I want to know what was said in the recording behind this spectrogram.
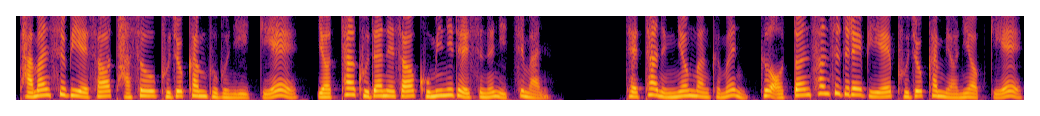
다만 수비에서 다소 부족한 부분이 있기에 여타 구단에서 고민이 될 수는 있지만 대타 능력만큼은 그 어떤 선수들에 비해 부족한 면이 없기에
